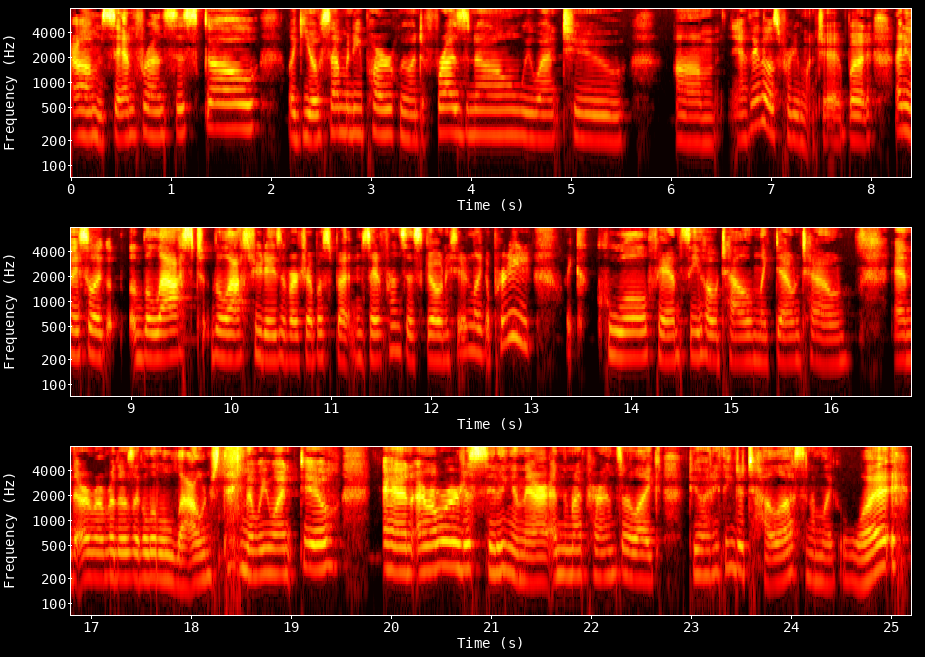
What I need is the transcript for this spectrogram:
um San Francisco, like Yosemite Park. We went to Fresno we went to um i think that was pretty much it but anyway so like the last the last few days of our trip was spent in san francisco and we stayed in like a pretty like cool fancy hotel in like downtown and i remember there was like a little lounge thing that we went to and i remember we were just sitting in there and then my parents are like do you have anything to tell us and i'm like what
